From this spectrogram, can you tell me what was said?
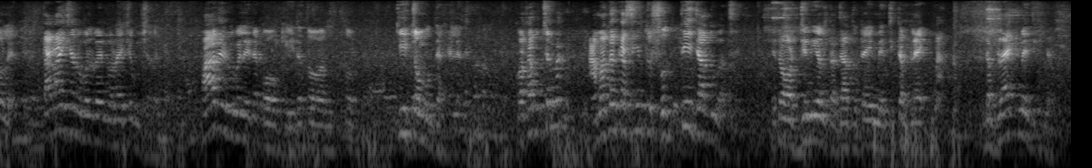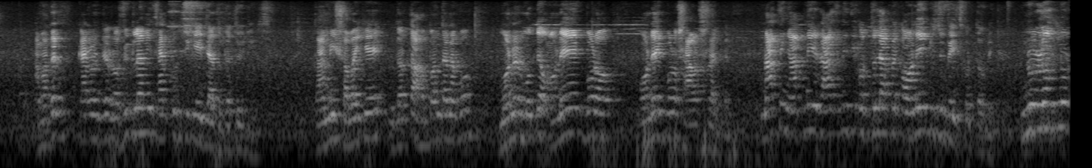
দলে তারা এসে রুবেল বের করে এসে বসে থাকে। আরে রুবেল, এটা কও কি? এটা তো কি চমক দেখাইলেন কথা বলছেন না? আমাদের কাছে কিন্তু সত্যি জাদু আছে। এটা অরিজিনালটা জাদুটা, এই ম্যাজিকটা ব্ল্যাক না। এটা ব্ল্যাক ম্যাজিক না। আমাদের কারণ এটা রফিকুল আমি ঠাকুর থেকে এই জাদুটা তৈরি হয়েছে। তো আমি সবাইকে উদারতা আহ্বান জানাব, মনের মধ্যে অনেক বড় অনেক বড় সাহস রাখবেন। নাথিং আপনি রাজনীতি করতে হলে আপনাকে অনেক কিছু ফেস করতে হবে। নূর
